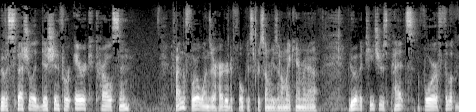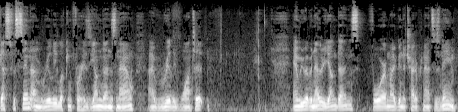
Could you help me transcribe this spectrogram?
We have a special edition for Erik Karlsson. I find the foil ones are harder to focus for some reason on my camera now. We do have a Teacher's Pets for Filip Gustavsson. I'm really looking for his Young Guns now. I really want it. And we do have another Young Guns for, I'm not even going to try to pronounce his name.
